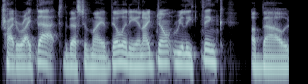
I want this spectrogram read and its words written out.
try to write that to the best of my ability. And I don't really think about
